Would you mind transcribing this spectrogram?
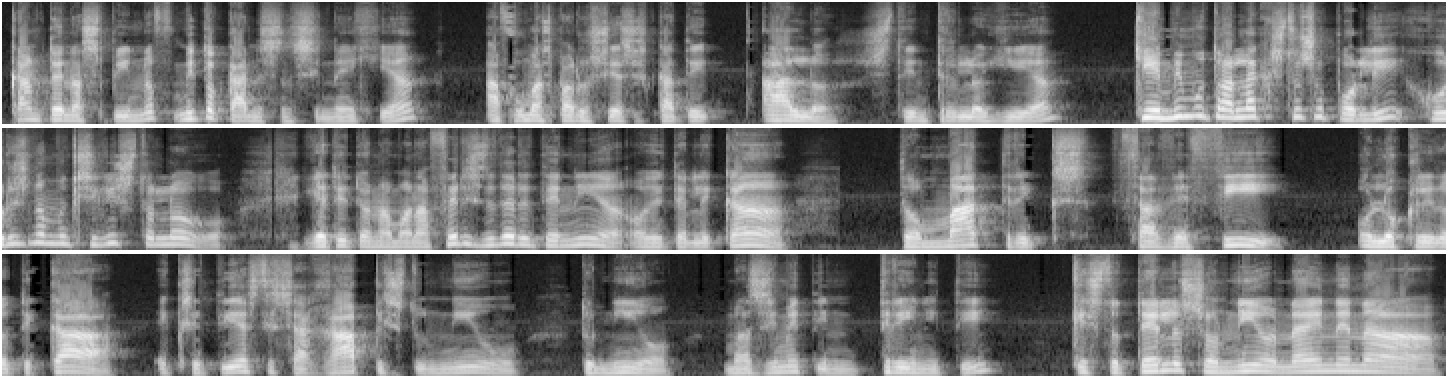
Κάνε το ένα spin-off. Μην το κάνεις εν συνέχεια αφού μας παρουσίασες κάτι άλλο στην τριλογία και μη μου το αλλάξεις τόσο πολύ χωρίς να μου εξηγήσεις το λόγο. Γιατί το να μου αναφέρεις στην δεύτερη ταινία ότι τελικά το Matrix θα δεθεί ολοκληρωτικά εξαιτίας της αγάπης του Νίου, του Νίο μαζί με την Trinity και στο τέλος ο Νίο να είναι ένα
